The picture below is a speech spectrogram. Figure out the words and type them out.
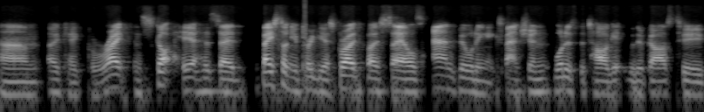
Um, okay, great. And Scott here has said, based on your previous growth, both sales and building expansion, what is the target with regards to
